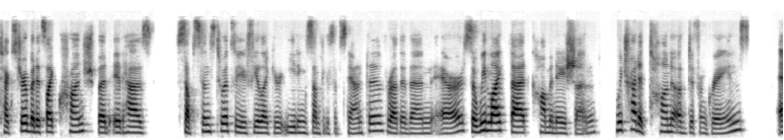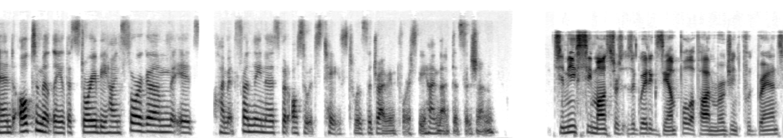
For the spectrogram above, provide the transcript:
texture, but it's like crunch, but it has substance to it. So you feel like you're eating something substantive rather than air. So we like that combination. We tried a ton of different grains and ultimately, the story behind sorghum, its climate friendliness, but also its taste was the driving force behind that decision. To me, Sea Monsters is a great example of how emerging food brands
